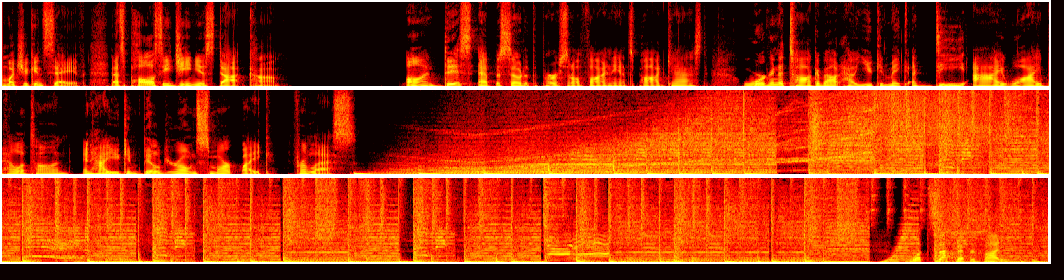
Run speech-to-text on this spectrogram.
much you can save. That's policygenius.com. On this episode of the Personal Finance Podcast, we're going to talk about how you can make a DIY Peloton and how you can build your own smart bike for less. What's up, everybody,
